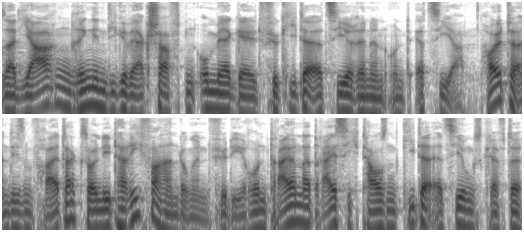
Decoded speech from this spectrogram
Seit Jahren ringen die Gewerkschaften um mehr Geld für Kita-Erzieherinnen und Erzieher. Heute, an diesem Freitag, sollen die Tarifverhandlungen für die rund 330.000 Kita-Erziehungskräfte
